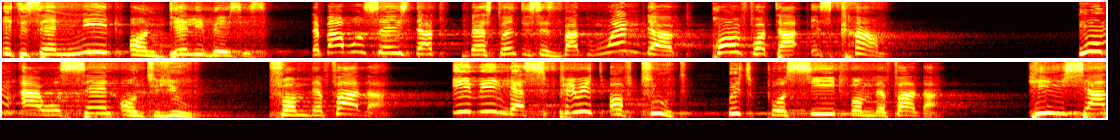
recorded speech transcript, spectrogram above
It is a need on daily basis. The Bible says that verse 26, but when the comforter is come, whom I will send unto you, from the Father, even the Spirit of truth, which proceed from the Father. He shall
